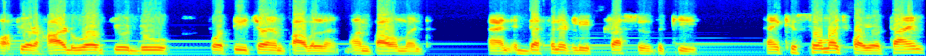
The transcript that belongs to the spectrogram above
of your hard work you do for teacher empower- empowerment. And it definitely trust is the key. Thank you so much for your time.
